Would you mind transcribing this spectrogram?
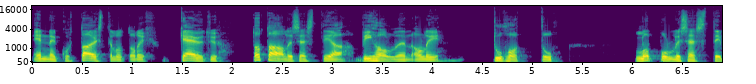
ennen kuin taistelut oli käyty totaalisesti ja vihollinen oli tuhottu lopullisesti.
